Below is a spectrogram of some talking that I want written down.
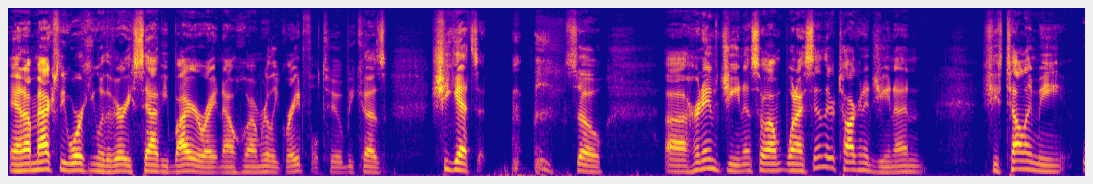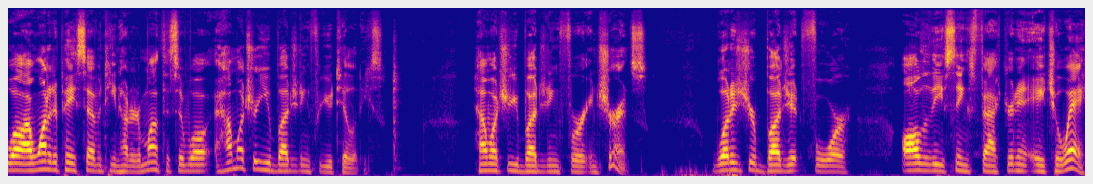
And I'm actually working with a very savvy buyer right now, who I'm really grateful to because she gets it. so, uh, her name's Gina. So I'm, when I sit there talking to Gina, and she's telling me, "Well, I wanted to pay seventeen hundred a month," I said, "Well, how much are you budgeting for utilities?" How much are you budgeting for insurance? What is your budget for all of these things factored in HOA?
